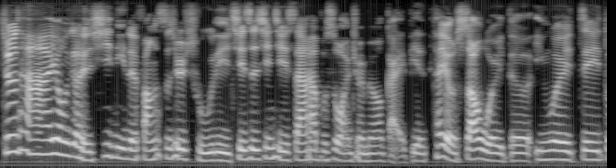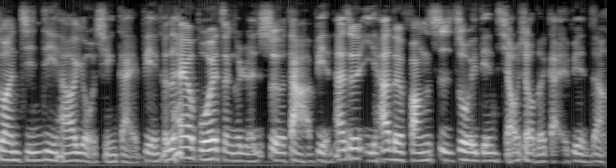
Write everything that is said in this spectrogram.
就是他用一个很细腻的方式去处理，其实星期三他不是完全没有改变，他有稍微的因为这一段经历还有友情改变，可是他又不会整个人设大变，他就以他的方式做一点小小的改变这样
